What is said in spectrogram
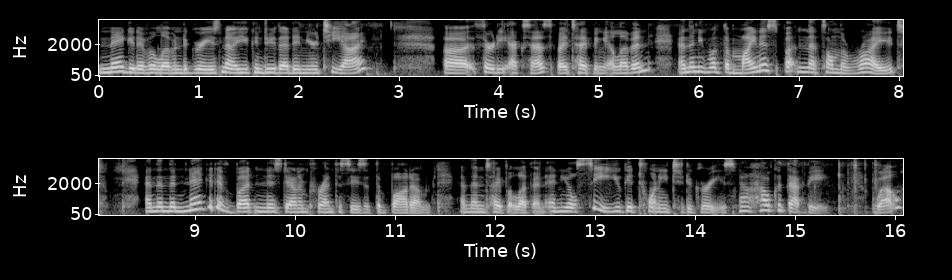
negative 11 degrees. Now, you can do that in your TI. Uh, 30xs by typing 11 and then you want the minus button that's on the right and then the negative button is down in parentheses at the bottom and then type 11 and you'll see you get 22 degrees now how could that be well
